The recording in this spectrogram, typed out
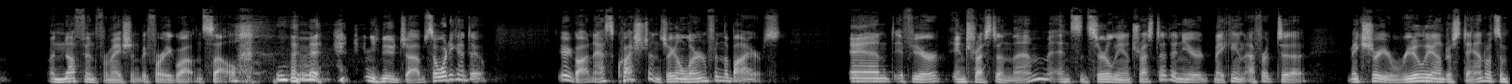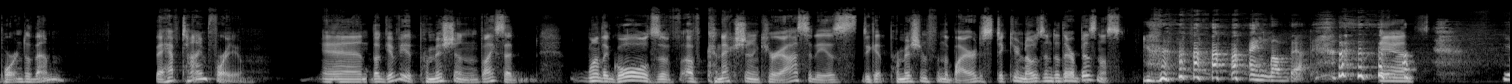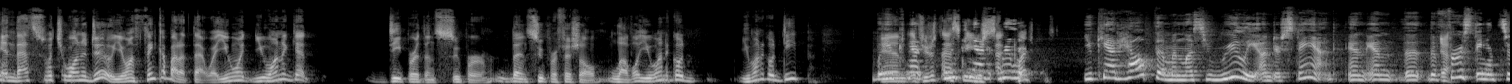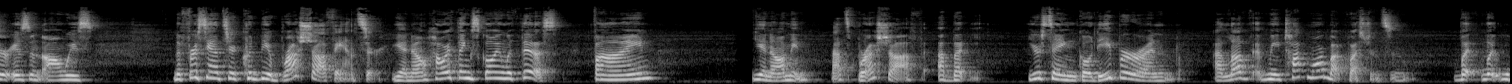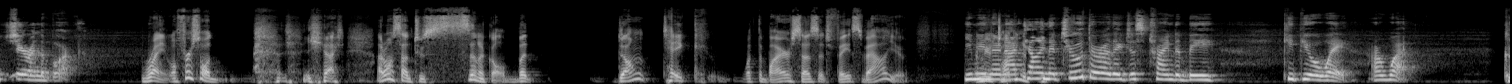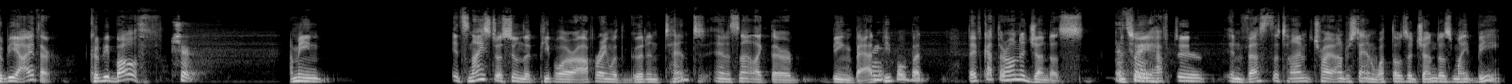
enough information before you go out and sell mm-hmm. in your new job. So what are you going to do? You're going to go out and ask questions. You're going to learn from the buyers. And if you're interested in them and sincerely interested, and you're making an effort to make sure you really understand what's important to them, they have time for you. And they'll give you permission. Like I said, one of the goals of, of connection and curiosity is to get permission from the buyer to stick your nose into their business. I love that. and yeah. and that's what you want to do. You want to think about it that way. You want you want to get deeper than super than superficial level. You want to go you want to go deep. Well, and you if you're just asking you set really, questions. You can't help them unless you really understand. And and the, the yeah. first answer isn't always the first answer could be a brush off answer, you know. How are things going with this? Fine. You know, I mean, that's brush off. Uh, but you're saying go deeper and I love I mean, talk more about questions and what what you share in the book. Right. Well, first of all, yeah, I don't sound too cynical, but don't take what the buyer says at face value. You mean they're not telling the truth, or are they just trying to be keep you away, or what? Could be either. Could be both. Sure. I mean, it's nice to assume that people are operating with good intent, and it's not like they're being bad right. people, but they've got their own agendas. That's and so right. you have to invest the time to try to understand what those agendas might be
